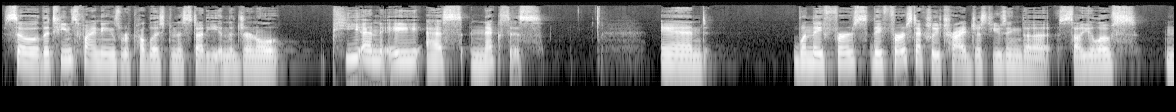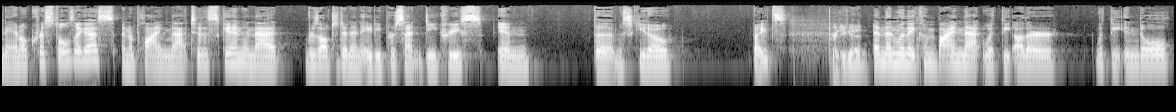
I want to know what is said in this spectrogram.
So the team's findings were published in a study in the journal PNAS Nexus. And when they first they first actually tried just using the cellulose nanocrystals, I guess, and applying that to the skin, and that resulted in an 80% decrease in the mosquito bites. Pretty good. And then when they combined that with the other with the indole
